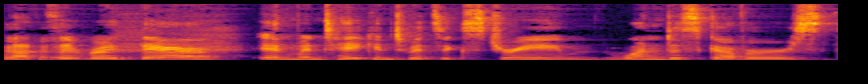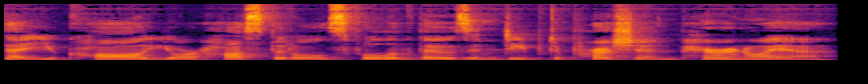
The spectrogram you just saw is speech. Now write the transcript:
That's it right there. And when taken to its extreme, one discovers that you call your hospitals full of those in deep depression, paranoia,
